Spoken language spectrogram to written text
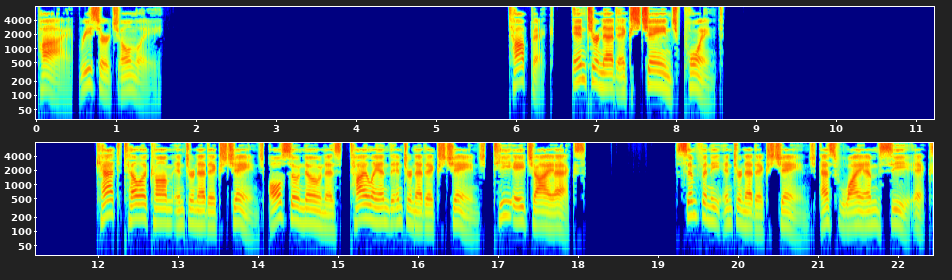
PI, research only. Topic: Internet Exchange Point CAT Telecom Internet Exchange also known as, Thailand Internet Exchange, THIX Symphony Internet Exchange SYMCX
